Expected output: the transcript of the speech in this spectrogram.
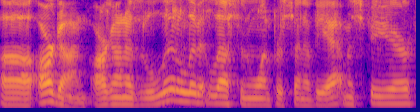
uh, argon. Argon is a little, little bit less than 1% of the atmosphere.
